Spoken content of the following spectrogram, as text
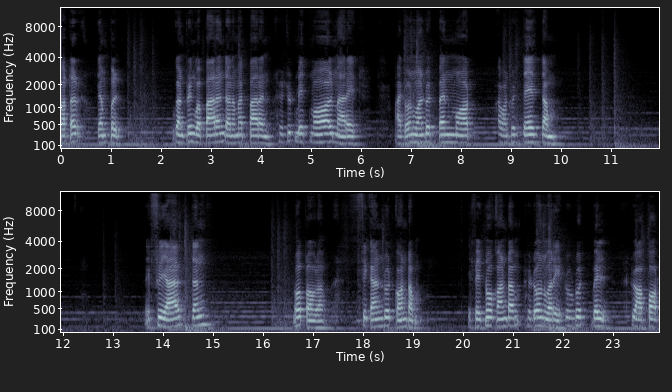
butter temple. You can bring a parent and my parent. We should be small marriage. I don't want to spend more. I want to taste them. If we have done, no problem. If can do it condom. If it's no condom, you don't worry. You do it bill to afford.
